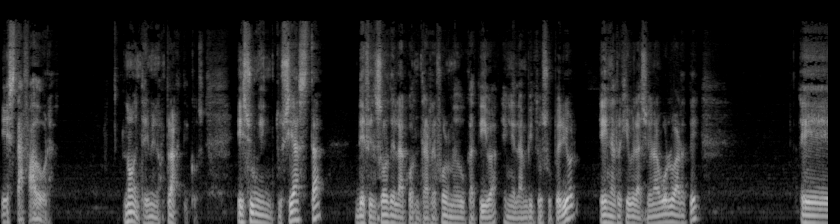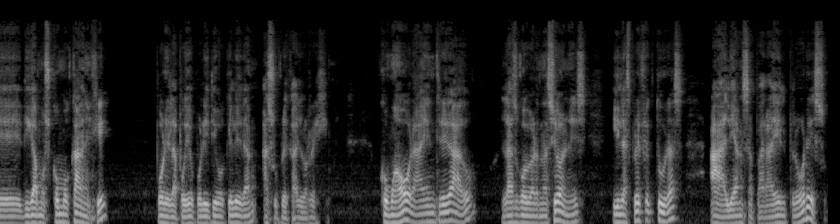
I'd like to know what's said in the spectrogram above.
estafadoras. No en términos prácticos. Es un entusiasta defensor de la contrarreforma educativa en el ámbito superior, en el régimen señora Boluarte, eh, digamos, como canje por el apoyo político que le dan a su precario régimen. Como ahora ha entregado las gobernaciones y las prefecturas a Alianza para el Progreso.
